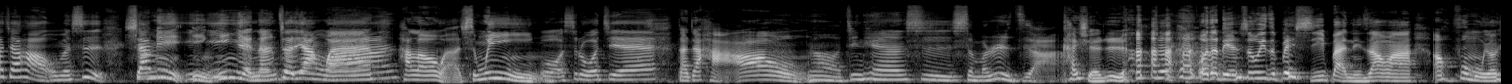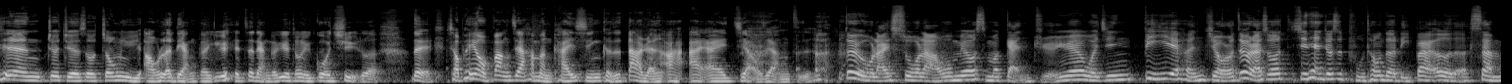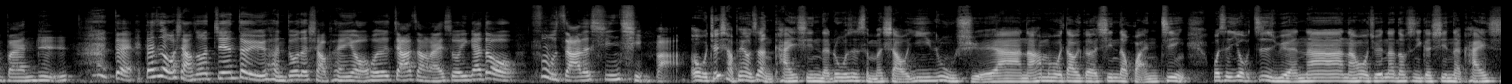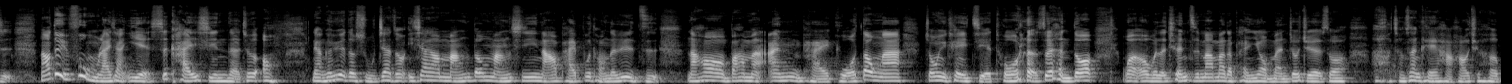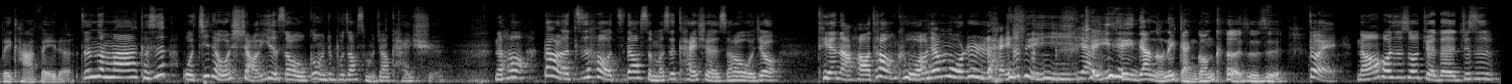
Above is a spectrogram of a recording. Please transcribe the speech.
大家好，我们是虾米影音也能这样玩。Hello，我是 Win，我是罗杰，大家好。那今天是什么日子啊？开学日，我的脸书一直被洗版，你知道吗？哦，父母有些人就觉得说，终于熬了两个月，这两个月终于过去了。对，小朋友放假他们很开心，可是大人啊哀哀叫这样子。对我来说啦，我没有什么感觉，因为我已经毕业很久了。对我来说，今天就是普通的礼拜二的上上班日。对，但是我想说，今天对于很多的小朋友或者家长来说，应该都有复杂的心情吧？哦，我觉得小朋友是很开心的。如果是什么小一入学啊，然后他们会到一个新的环境，或是幼稚园啊，然后我觉得那都是一个新的开始。然后对于父母来讲也是开心的，就是哦，两个月的暑假中一下要忙东忙西，然后排不同的日子，然后帮他们安排活动啊，终于可以解脱了。所以很多我我的全职妈妈的朋友们就觉得说，啊，总算可以好好喝杯咖啡了。真的吗？可是我记得我小一的时候，我根本就不知道什么叫开学。然后到了之后，知道什么是开学的时候，我就天哪，好痛苦，好像末日来临一样。前一天一定要努力赶功课，是不是？对，然后或是说觉得就是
